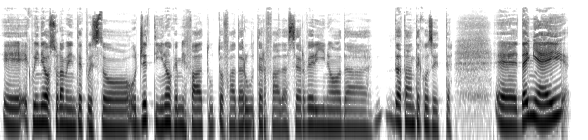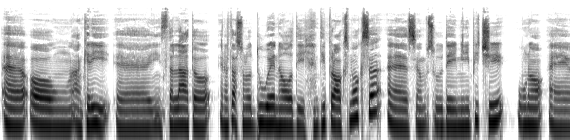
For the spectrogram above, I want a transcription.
e, e, quindi ho solamente questo oggettino che mi fa tutto, fa da router, fa da serverino, da, da tante cosette. Eh, dai miei eh, ho un, anche lì eh, installato, in realtà sono due nodi di Proxmox eh, su dei mini PC, uno è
